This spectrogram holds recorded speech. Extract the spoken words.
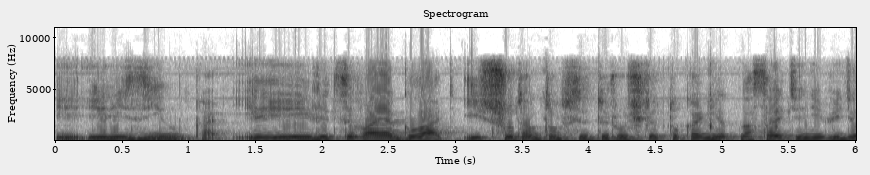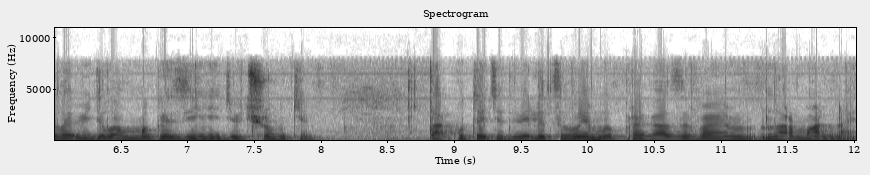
и, и резинка, и, и лицевая гладь, и что там там с этой ручкой только нет, на сайте не видела, видела в магазине, девчонки. Так, вот эти две лицевые мы провязываем нормально,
